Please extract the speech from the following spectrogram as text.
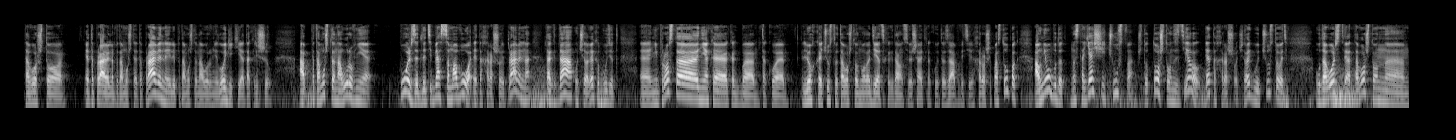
того, что это правильно, потому что это правильно, или потому что на уровне логики я так решил, а потому что на уровне пользы для тебя самого это хорошо и правильно, тогда у человека будет э, не просто некое как бы такое легкое чувство того, что он молодец, когда он совершает какую-то заповедь или хороший поступок, а у него будут настоящие чувства, что то, что он сделал, это хорошо. Человек будет чувствовать удовольствие от того, что он э,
